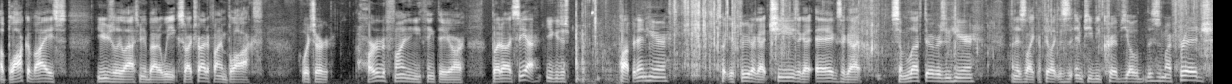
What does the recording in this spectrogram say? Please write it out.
a block of ice usually lasts me about a week. So I try to find blocks, which are harder to find than you think they are. But uh, so yeah, you can just pop it in here, put your food. I got cheese, I got eggs, I got some leftovers in here and it's like I feel like this is MTV Cribs. Yo, this is my fridge.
